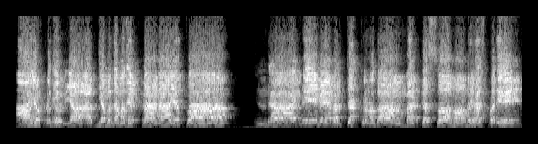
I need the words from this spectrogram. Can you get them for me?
आयुपृथिव्याध्यमृतमसि प्राणाय त्वा इन्द्राग्ने मे वर्चः कृणुताम् वर्चः सोमो बृहस्पतिः।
